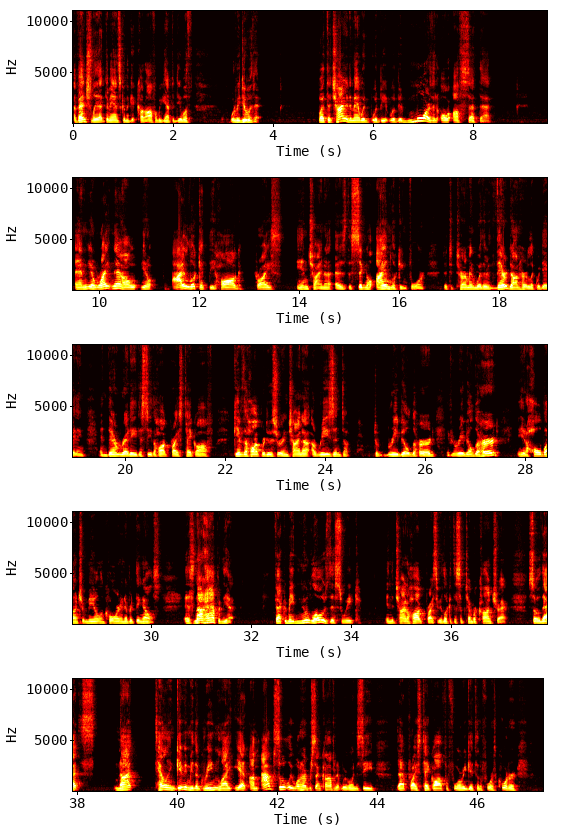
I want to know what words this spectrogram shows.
Eventually, that demand's going to get cut off, and we have to deal with what do we do with it. But the China demand would would be would be more than offset that. And you know, right now, you know, I look at the hog price in China as the signal I'm looking for to determine whether they're done her liquidating and they're ready to see the hog price take off, give the hog producer in China a reason to, to rebuild the herd. If you rebuild the herd, you need a whole bunch of meal and corn and everything else. It's not happened yet. In fact, we made new lows this week in the China hog price if you look at the September contract. So that's not telling, giving me the green light yet. I'm absolutely 100% confident we're going to see that price take off before we get to the fourth quarter.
